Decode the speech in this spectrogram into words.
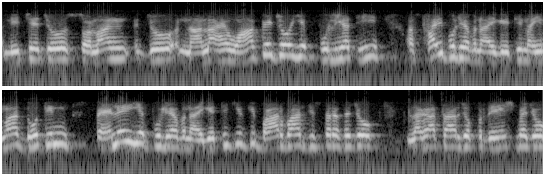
नीचे जो सोलांग, जो नाला है, वहाँ पे जो ये पुलिया थी अस्थाई पुलिया बनाई गई थी, महिमा, दो दिन पहले ही ये पुलिया बनाई गई थी, क्योंकि बार बार जिस तरह से जो लगातार जो प्रदेश में जो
